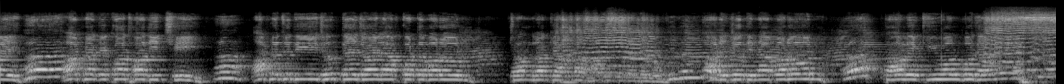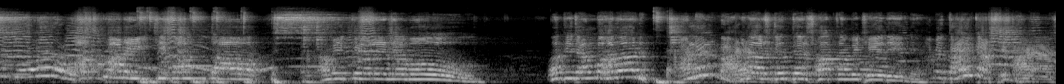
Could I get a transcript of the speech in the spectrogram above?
ধনপতি হ্যাঁ। আপনাকে কথা দিচ্ছি। হ্যাঁ। আপনি যদি যুদ্ধে জয়লাভ করতে পারেন চন্দ্রকে আপনার হাতে তুলে দেব। আর যদি না পারেন হ্যাঁ। তাহলে কি বলব যাব। আপনার এই জীবনটা আমি কেড়ে নেব। অতি জান বাহাদুর আনেন ওনার যুদ্ধের সাতটা মিটিয়ে দিন। আমি তাই কাছে মহারাজ।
